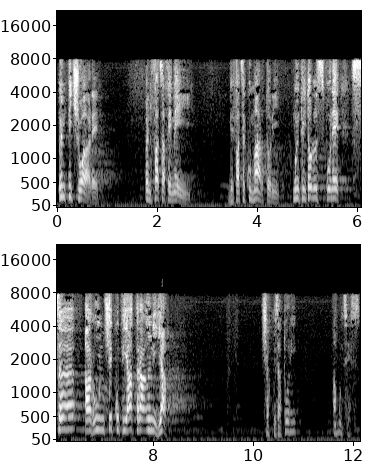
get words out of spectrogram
În picioare, în fața femeii, de față cu martorii, Mântuitorul spune să arunce cu piatra în ea. Și acuzatorii amuțesc.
